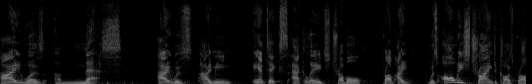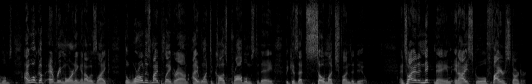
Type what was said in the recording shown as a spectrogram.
I was a mess. I was, I mean, antics, accolades, trouble, problem. I was always trying to cause problems. I woke up every morning and I was like, the world is my playground. I want to cause problems today because that's so much fun to do. And so I had a nickname in high school, Firestarter.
